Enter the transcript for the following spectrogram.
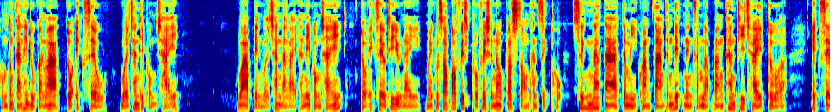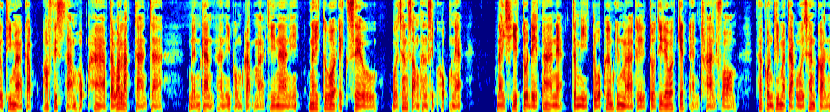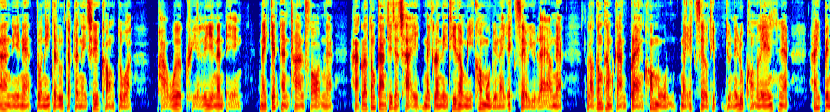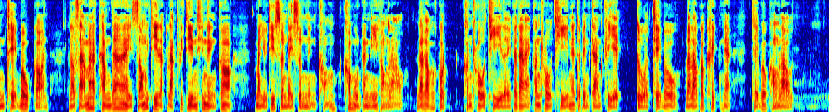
ผมต้องการให้ดูก่อนว่าตัว Excel เวอร์ชันที่ผมใช้ ว่าเป็นเวอร์ชันอะไร อันนี้ผมใช้ตัว Excel ที่อยู่ใน Microsoft Office Professional Plus 2016 ซึ่งหน้าตาจะมีความต่างกันนิดหนึ่งสำหรับบางท่านที่ใช้ตัว Excel ที่มากับ Office 365 แต่ว่าหลักการจะ เหมือนกันอันนี้ผมกลับมาที่หน้านี้ ในตัว Excel เวอร์ชัน2016 เนี่ย ในชีตตัว Data เนี่ย จะมีตัวเพิ่มขึ้นมาคือตัวที่เรียกว่า Get and Transform ถ้าคนที่มาจากเวอร์ชันก่อนหน้านี้เนี่ย ตัวนี้จะรู้จักกันในชื่อของตัว Power Query นั่นเอง ใน Get and Transform เนี่ย หากเราต้องการที่จะใช้ในกรณีที่เรามีข้อมูลอยู่ใน Excel อยู่แล้วเนี่ย เราต้องทำการแปลงข้อมูลใน Excel ที่อยู่ในรูปของ range เนี่ย ให้เป็น table ก่อน เราสามารถทำได้ 2 วิธีหลักๆ วิธีที่ 1 ก็มาอยู่ที่ส่วนใดส่วนหนึ่งของข้อมูลอันนี้ของเรา แล้วเราก็กด Ctrl T เลยก็ได้ Ctrl T เนี่ยจะเป็นการ create ตัว table แล้วเราก็คลิกเนี่ย table ของเรา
